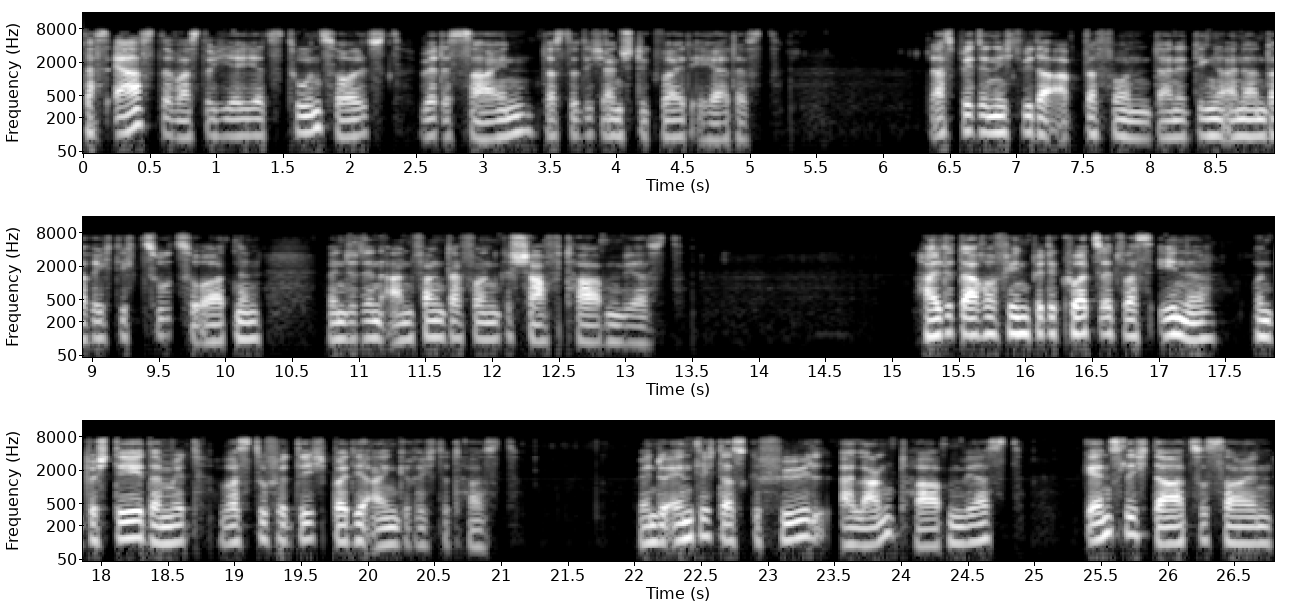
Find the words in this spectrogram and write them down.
Das Erste, was du hier jetzt tun sollst, wird es sein, dass du dich ein Stück weit erdest. Lass bitte nicht wieder ab davon, deine Dinge einander richtig zuzuordnen, wenn du den Anfang davon geschafft haben wirst. Halte daraufhin bitte kurz etwas inne und bestehe damit, was du für dich bei dir eingerichtet hast. Wenn du endlich das Gefühl erlangt haben wirst, gänzlich da zu sein,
